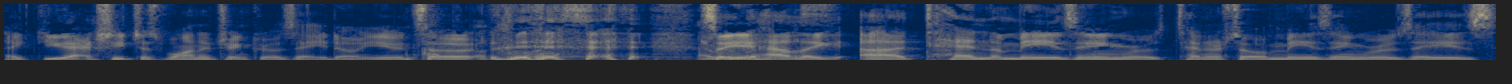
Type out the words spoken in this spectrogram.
like you actually just want to drink rosé, don't you? And so, so you have like uh, ten amazing, ten or so amazing rosés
